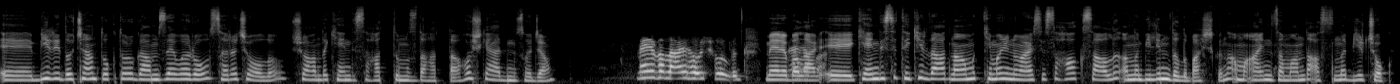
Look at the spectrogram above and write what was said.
E, biri doçent doktor Gamze Varol Saraçoğlu. Şu anda kendisi hattımızda hatta. Hoş geldiniz hocam. Merhabalar, hoş bulduk. Merhabalar. Merhaba. E, kendisi Tekirdağ Namık Kemal Üniversitesi Halk Sağlığı Anabilim Dalı Başkanı ama aynı zamanda aslında birçok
